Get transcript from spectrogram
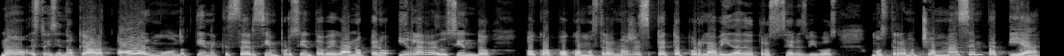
No estoy diciendo que ahora todo el mundo tiene que ser 100% vegano, pero irla reduciendo poco a poco, mostrar más respeto por la vida de otros seres vivos, mostrar mucho más empatía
